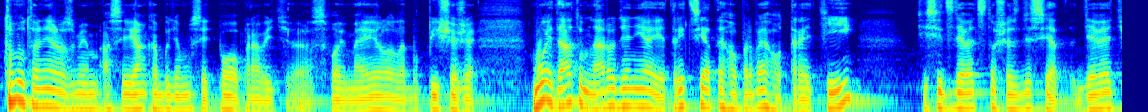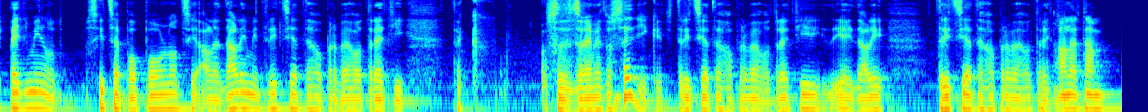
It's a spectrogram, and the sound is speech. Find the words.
Tomuto nerozumiem. Asi Janka bude musieť poopraviť e, svoj mail, lebo píše, že môj dátum narodenia je 31.3.1969, 5 minút síce po polnoci, ale dali mi 31.3. Tak zrejme to sedí, keď 31.3. jej dali 31.3. Ale tam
